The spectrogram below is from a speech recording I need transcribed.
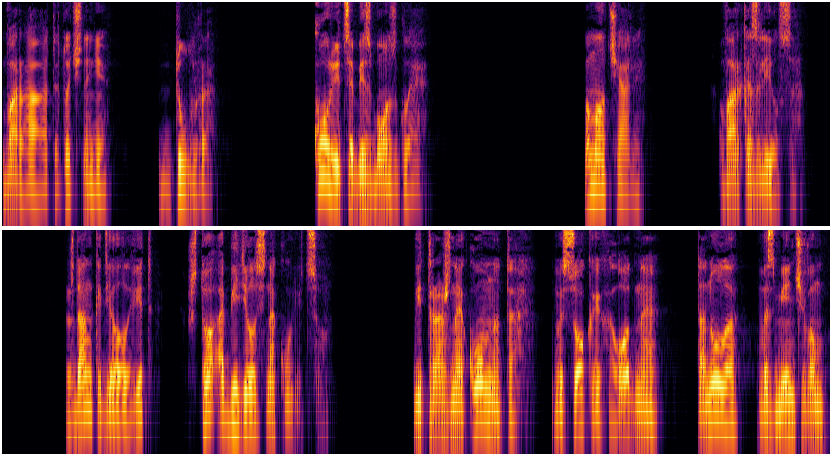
Вора, ты точно не... Дура. Курица безмозглая. Помолчали. Варка злился. Жданка делала вид, что обиделась на курицу. Витражная комната, высокая и холодная, тонула в изменчивом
